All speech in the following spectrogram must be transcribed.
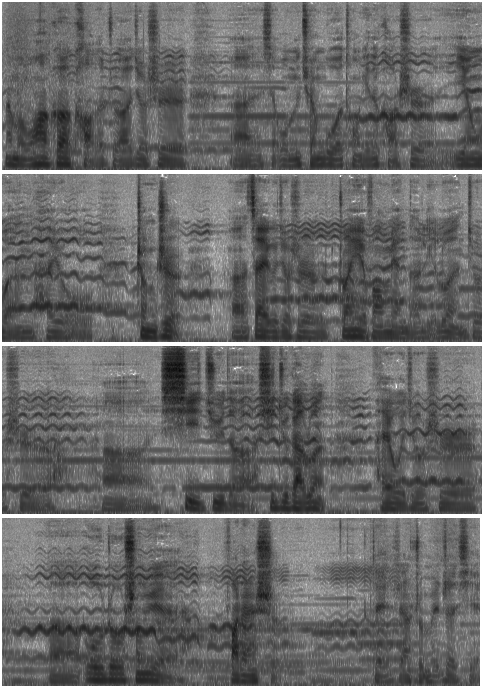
那么文化课考的主要就是。呃，像我们全国统一的考试，英文还有政治，呃，再一个就是专业方面的理论，就是呃戏剧的戏剧概论，还有就是呃欧洲声乐发展史，对，这样准备这些。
